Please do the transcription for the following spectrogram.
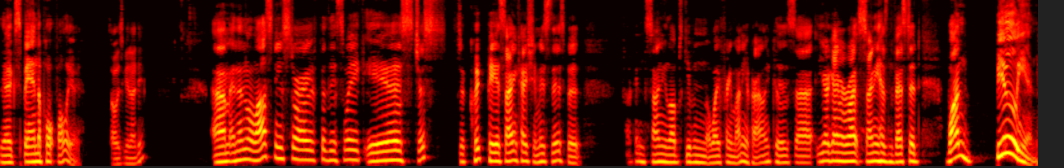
they expand the portfolio. It's always a good idea. Um, and then the last news story for this week is just a quick PSA in case you missed this, but fucking Sony loves giving away free money apparently because uh, Eurogamer writes Sony has invested one billion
